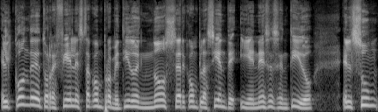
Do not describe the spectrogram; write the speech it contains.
el conde de Torrefiel está comprometido en no ser complaciente y en ese sentido, el Zoom,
